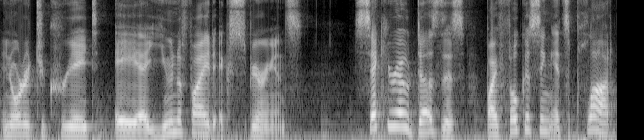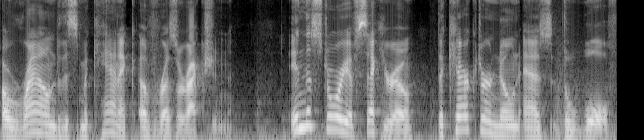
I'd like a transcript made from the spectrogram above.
in order to create a, a, unified experience. Sekiro does this by focusing its plot around this mechanic of resurrection. In the story of Sekiro, the character known as the Wolf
